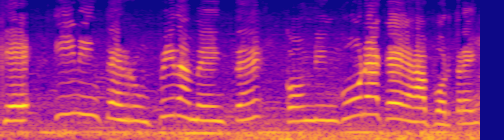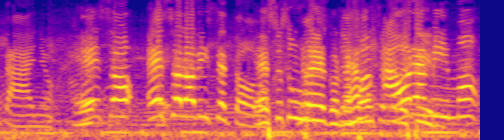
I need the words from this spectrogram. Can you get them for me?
que ininterrumpidamente, con ninguna queja por 30 años. Eh, eso, eso lo dice todo. Eso es un récord. ahora mismo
